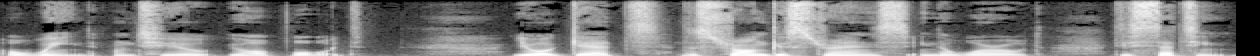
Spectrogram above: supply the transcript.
or wind until you are bored. You will get the strongest strength in the world. This setting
